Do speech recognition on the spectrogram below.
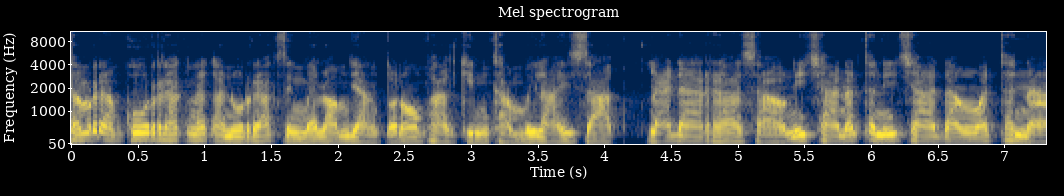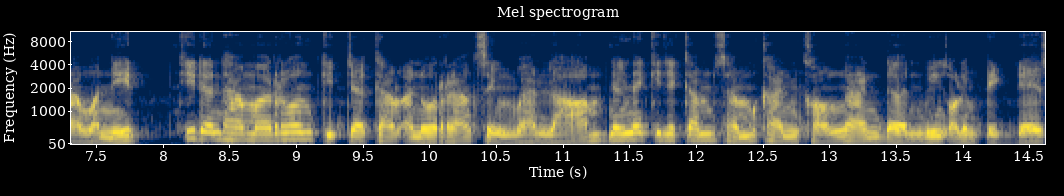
สำหรับคู่รักนักอนุรักษ์สิ่งแวดล้อมอย่างโตโน่ภาคินคำวิไลศักดิ์และดาราสาวนิชานัทนิชาดังวัฒนาวนิช ที่เดินทางมาร่วมกิจกรรมอนุรักษ์สิ่งแวดล้อมหนึ่งในกิจกรรมสำคัญของงานเดินวิ่งโอลิมปิกเดย์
